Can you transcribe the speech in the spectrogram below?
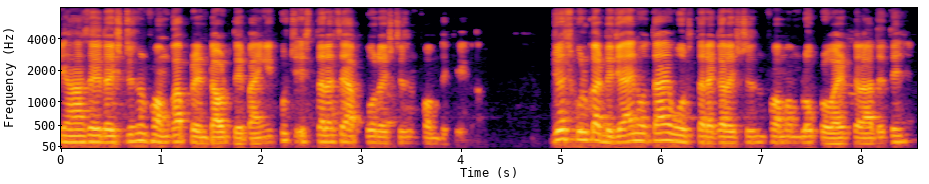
यहाँ से रजिस्ट्रेशन फॉर्म का प्रिंट आउट दे पाएँगे। कुछ इस तरह से आपको रजिस्ट्रेशन फॉर्म दिखेगा। जो स्कूल का डिज़ाइन होता है, वो उस तरह का रजिस्ट्रेशन फॉर्म हम लोग प्रोवाइड करा देते हैं।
